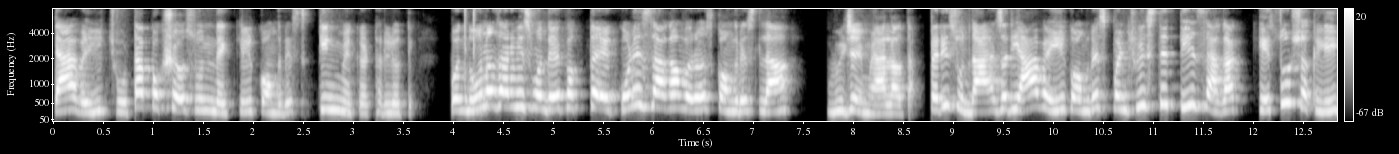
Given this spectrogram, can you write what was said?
त्यावेळी छोटा पक्ष असून देखील काँग्रेस किंग मेकर ठरली होती. पण दोन हजार वीसमध्ये फक्त एकोणीस जागांवरच काँग्रेसला विजय मिळाला होता. तरी सुद्धा जर यावेळी काँग्रेस पंचवीस ते तीस जागा खेचू शकली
